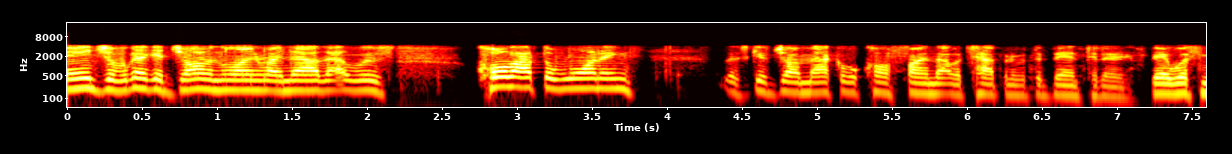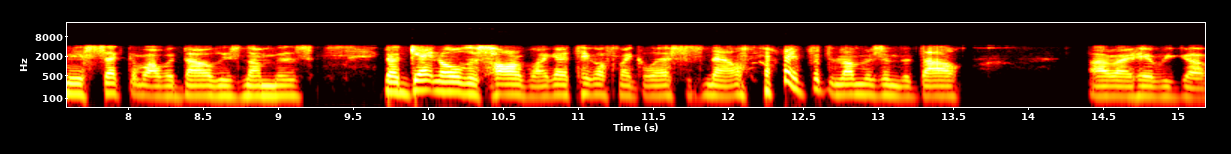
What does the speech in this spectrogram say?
Angel. We're gonna get John on the line right now. That was call out the warning. Let's give John Macko a call and find out what's happening with the band today. Bear with me a second while we dial these numbers. You know, getting old is horrible. I gotta take off my glasses now. I put the numbers in the dial. All right, here we go.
